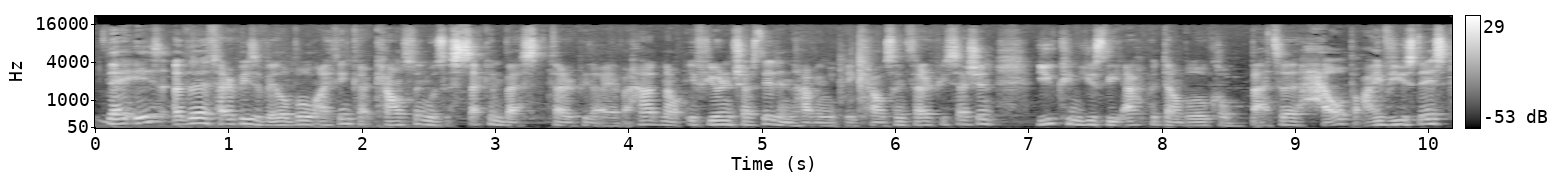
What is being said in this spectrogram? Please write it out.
There is other therapies available. I think that counselling was the second best therapy that I ever had. Now, if you're interested in having a counselling therapy session, you can use the app down below called BetterHelp. I've used this.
